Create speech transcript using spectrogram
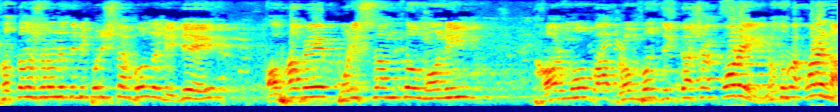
সত্যানুসরণে তিনি পরিষ্কার বললেনই যে অভাবে পরিশ্রান্ত মনি ধর্ম বা ব্রহ্ম জিজ্ঞাসা করে নতুবা করে না।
